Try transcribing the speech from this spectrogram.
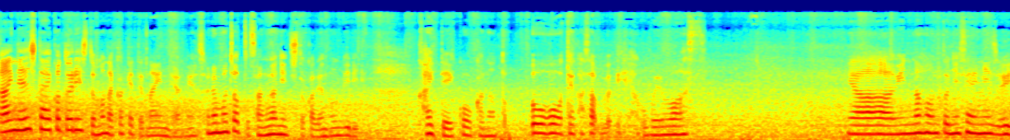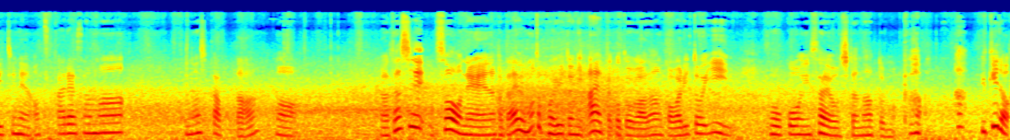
来年したいことリストまだ書けてないんだよね。それもちょっと三が日とかでのんびり書いていこうかなと。おお手が寒い。覚えます。いやーみんな本当2021年お疲れ様。楽しかった？まあ私そうね。なんかだいぶ元恋人に会えたことがなんか割といい方向に作用したなと思ってああ雪だ。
